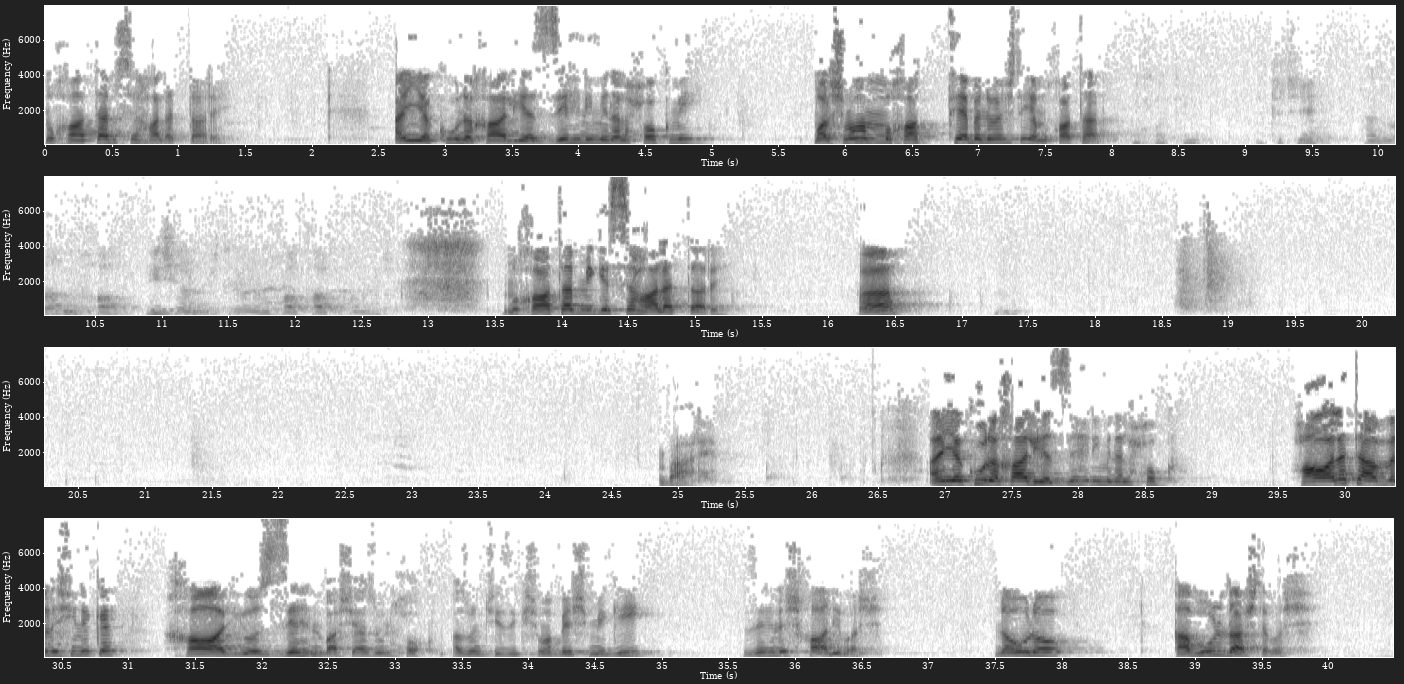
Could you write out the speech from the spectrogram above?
مخاطب سه حالت داره. أن یکون خالی الذهن من الحکم مال شما هم مخاطب نوشته یا مخاطب؟ مخاطب. میگه سه حالت داره. ها؟ بله. ان یکون خالی الذهن من الحکم. حالت اولش اینه که خالی و ذهن باشه از اون حکم. از اون چیزی که شما بهش میگی ذهنش خالی باشه. نه اونو قبول داشته باشه.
